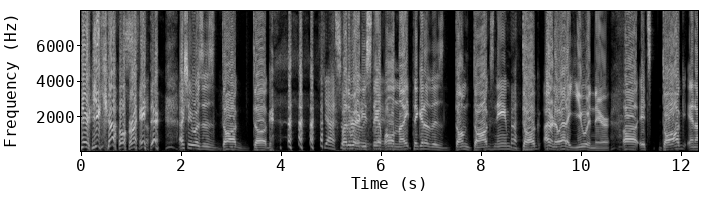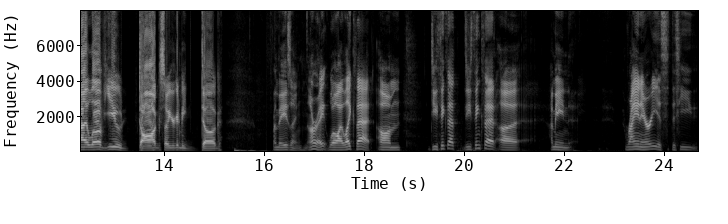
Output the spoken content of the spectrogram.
There you go, right there. Actually, it was his dog, Doug. Yeah. So By the way, did he stay up right, all right. night thinking of his dumb dog's name, Doug? I don't know, add a U in there. Uh, it's Dog, and I love you, dog. So you're gonna be Doug. Amazing. All right. Well, I like that. Um, do you think that? Do you think that? Uh, I mean, Ryan Airy is does he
